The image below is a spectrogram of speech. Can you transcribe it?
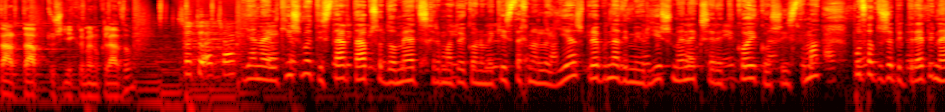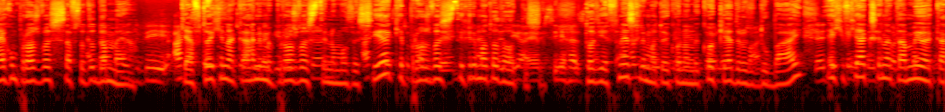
startup του συγκεκριμένου κλάδου; Για να ελκύσουμε τη startup στον τομέα της χρηματοοικονομικής τεχνολογίας, πρέπει να δημιουργήσουμε ένα εξαιρετικό οικοσύστημα που θα τους επιτρέπει να έχουν πρόσβαση σε αυτό το τομέα. Και αυτό έχει να κάνει με πρόσβαση στην νομοθεσία και πρόσβαση στη χρηματοδότηση. Το Διεθνές Χρηματοοικονομικό Κέντρο του Ντουμπάι έχει φτιάξει ένα ταμείο 100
